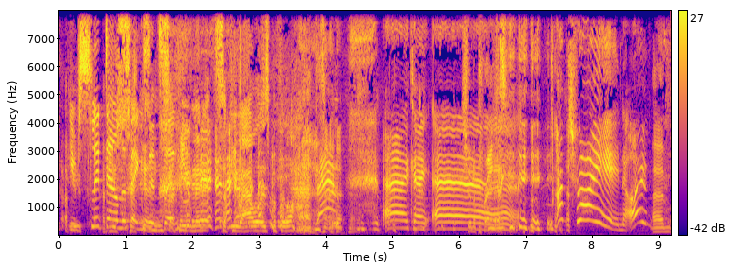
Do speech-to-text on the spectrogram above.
you've slid A down few the thing seconds, since a few minutes, a few hours beforehand. Uh, okay. Uh, I'm trying. I'm. Um,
